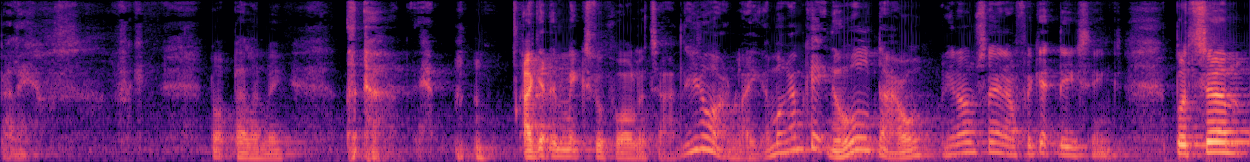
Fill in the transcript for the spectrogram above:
Bellingham, not Bellamy. I get them mixed up all the time. You know what I'm like, I'm, I'm getting old now, you know what I'm saying, I forget these things. But, um,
